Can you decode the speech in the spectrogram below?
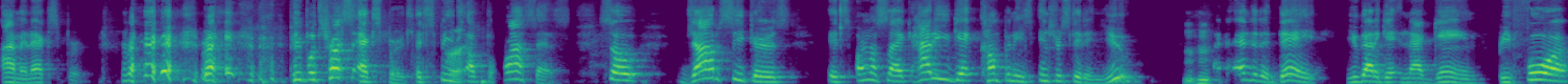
I'm an expert. Right? right? People trust experts. It speeds right. up the process. So job seekers, it's almost like, how do you get companies interested in you? Mm -hmm. At the end of the day, you got to get in that game before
